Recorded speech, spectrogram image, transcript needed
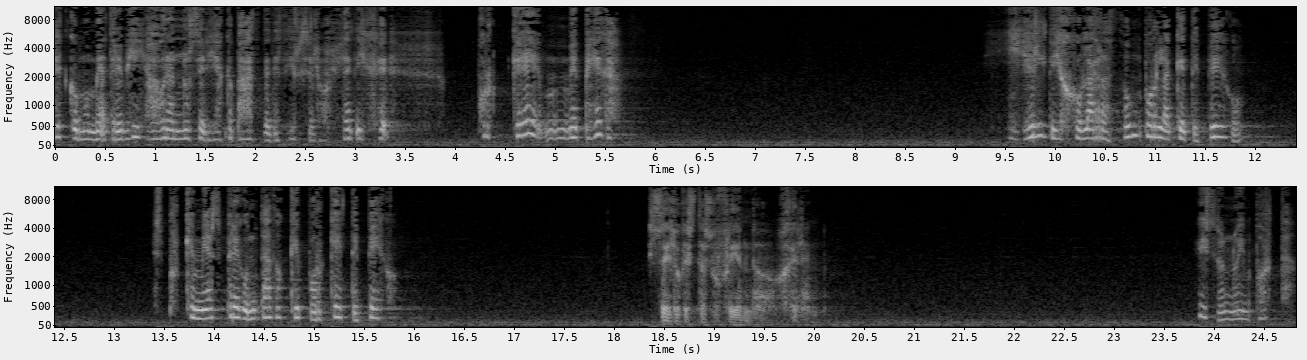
Sé cómo me atreví, ahora no sería capaz de decírselo. Le dije. ¿Por qué me pega? Y él dijo, la razón por la que te pego es porque me has preguntado que por qué te pego. Sé lo que está sufriendo, Helen. Eso no importa.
